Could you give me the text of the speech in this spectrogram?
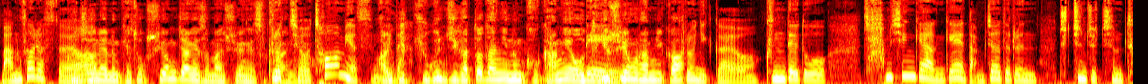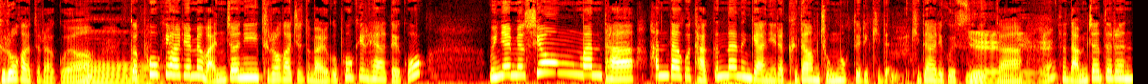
망설였어요. 그 전에는 계속 수영장에서만 수영했을 거 그렇죠. 아니에요? 처음이었습니다. 아이고 죽은 쥐가 떠다니는 그 강에 어떻게 네. 수영을 합니까? 그러니까요. 근데도 참 신기한 게 남자들은 주춤주춤 들어가더라고요. 어. 그러니까 포기하려면 완전히 들어가지도 말고 포기를 해야 되고 왜냐하면 수영만 다 한다고 다 끝나는 게 아니라 그 다음 종목들이 기다, 리고 있으니까. 예, 예. 그래서 남자들은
